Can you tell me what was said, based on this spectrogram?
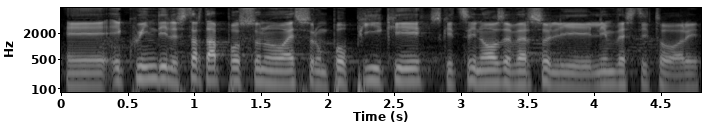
e, e quindi le startup possono essere un po' picky, schizzinose verso gli, gli investitori.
